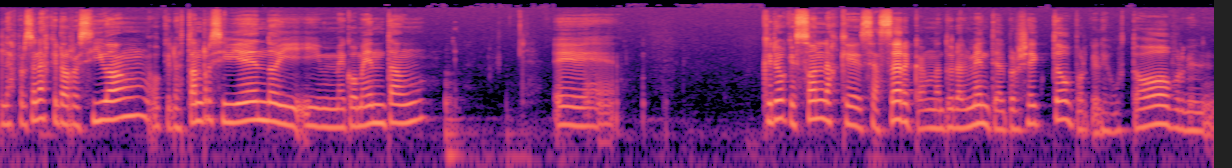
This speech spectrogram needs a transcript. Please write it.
las personas que lo reciban o que lo están recibiendo y, y me comentan, eh, creo que son las que se acercan naturalmente al proyecto porque les gustó, porque,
